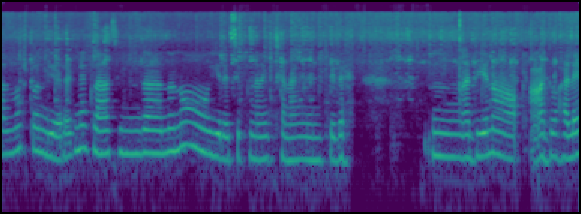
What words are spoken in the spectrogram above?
ಆಲ್ಮೋಸ್ಟ್ ಒಂದು ಎರಡನೇ ಕ್ಲಾಸಿಂದನೂ ಈ ರೆಸಿಪಿ ನನಗೆ ಚೆನ್ನಾಗಿ ನೆನಪಿದೆ. ಅದೇನೋ ಅದು ಹಳೆ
